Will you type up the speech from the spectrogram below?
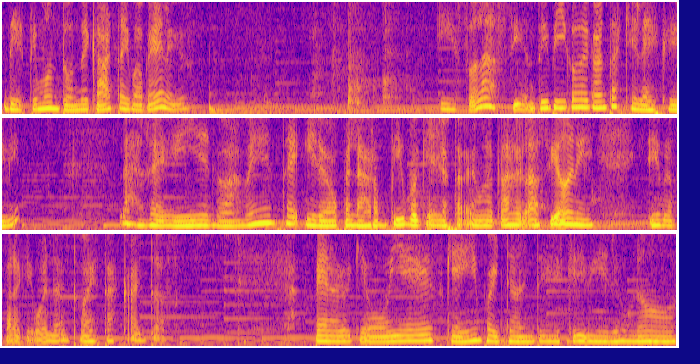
de este montón de cartas y papeles. Y son las ciento y pico de cartas que le escribí. Las leí nuevamente y luego pues las rompí porque yo estaba en otra relación y, y pues, para qué guardar todas estas cartas. Pero lo que hoy es que es importante escribir. Uno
